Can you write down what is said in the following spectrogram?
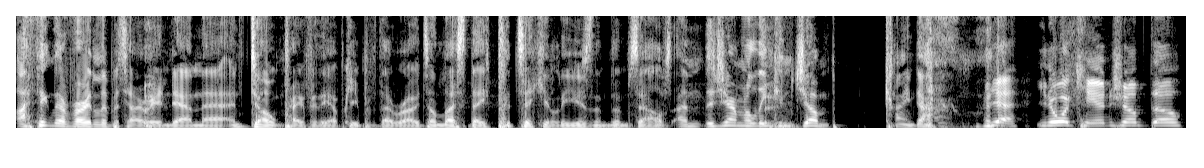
I think they're very libertarian down there and don't pay for the upkeep of their roads unless they particularly use them themselves. And the General Lee can jump, kind of. yeah, you know what can jump though?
